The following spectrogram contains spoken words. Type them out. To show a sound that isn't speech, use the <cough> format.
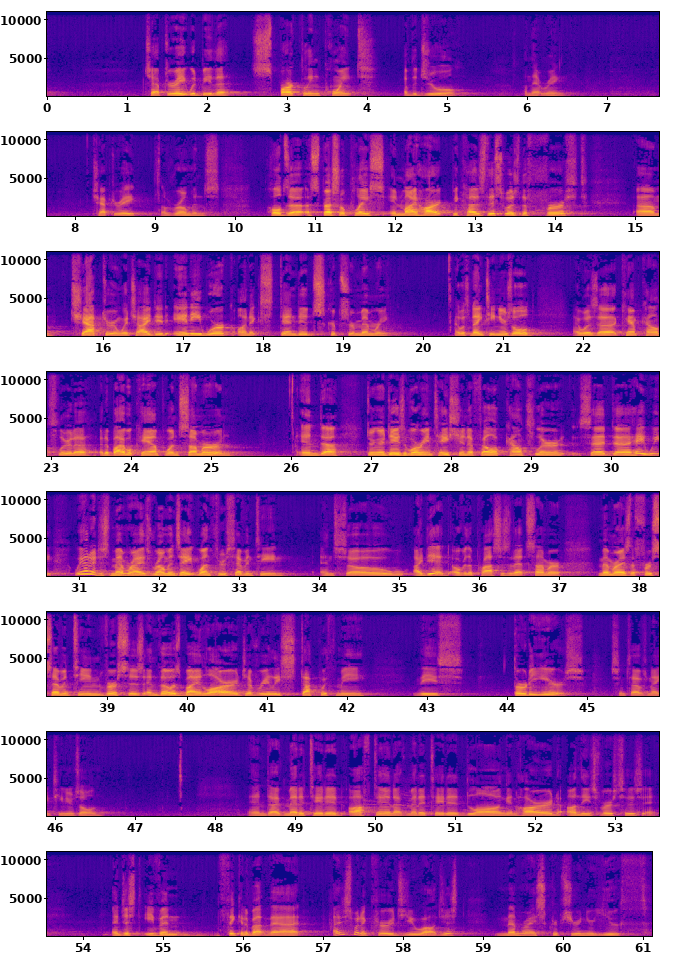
chapter 8 would be the sparkling point of the jewel on that ring. Chapter 8 of Romans holds a, a special place in my heart because this was the first um, chapter in which I did any work on extended scripture memory. I was 19 years old. I was a camp counselor at a, at a Bible camp one summer, and, and uh, during our days of orientation, a fellow counselor said, uh, Hey, we, we ought to just memorize Romans 8, 1 through 17. And so I did over the process of that summer, memorize the first 17 verses. And those, by and large, have really stuck with me these 30 years since I was 19 years old. And I've meditated often, I've meditated long and hard on these verses. And just even thinking about that, I just want to encourage you all just memorize Scripture in your youth.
